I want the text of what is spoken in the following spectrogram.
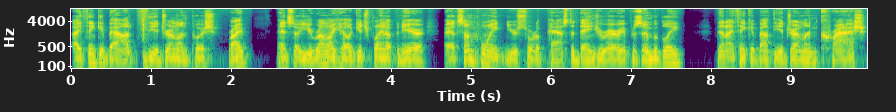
I think about the adrenaline push, right? And so you run like hell, get your plane up in the air. At some point, you're sort of past a danger area, presumably. Then I think about the adrenaline crash,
